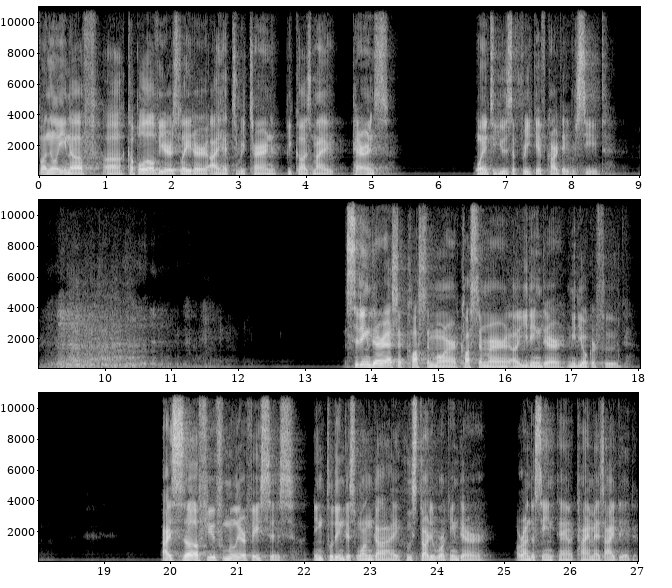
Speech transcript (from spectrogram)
Funnily enough, a couple of years later, I had to return because my parents wanted to use a free gift card they received. Sitting there as a customer, customer uh, eating their mediocre food, I saw a few familiar faces, including this one guy who started working there around the same time as I did.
